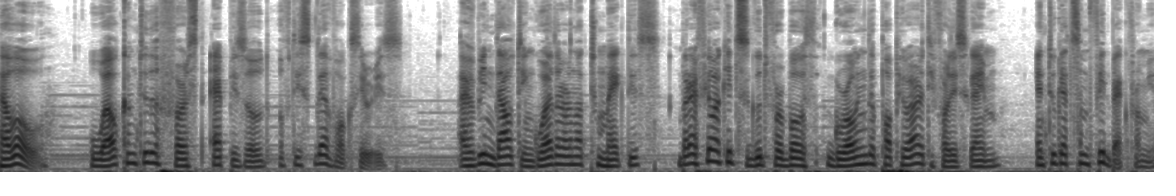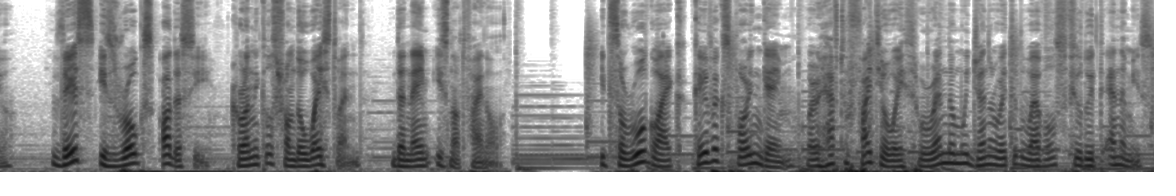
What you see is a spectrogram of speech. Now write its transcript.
Hello, welcome to the first episode of this devlog series. I've been doubting whether or not to make this, but I feel like it's good for both growing the popularity for this game and to get some feedback from you. This is Rogue's Odyssey, Chronicles from the Wasteland. The name is not final. It's a roguelike cave exploring game where you have to fight your way through randomly generated levels filled with enemies,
